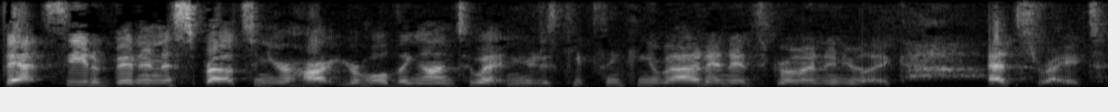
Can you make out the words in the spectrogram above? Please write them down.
that seed of bitterness sprouts in your heart, you're holding on to it, and you just keep thinking about it, and it's growing, and you're like, ah, that's right.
